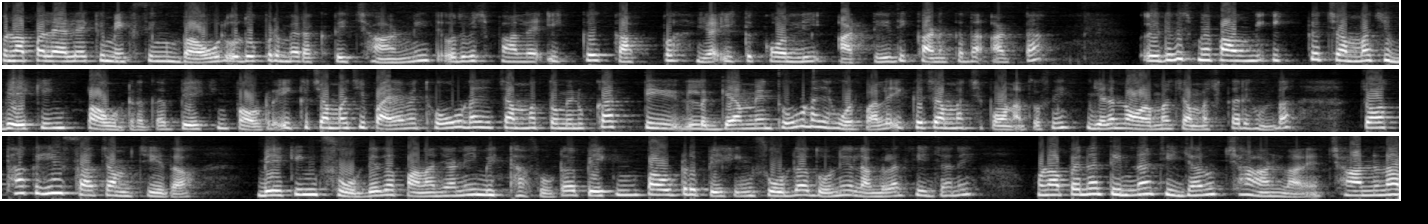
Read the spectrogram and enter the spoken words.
ਹੁਣ ਆਪਾਂ ਲੈ ਲਿਆ ਕਿ ਮਿਕਸਿੰਗ ਬਾਉਲ ਉਹਦੇ ਉੱਪਰ ਮੈਂ ਰੱਖਤੀ ਛਾਣਨੀ ਤੇ ਉਹਦੇ ਵਿੱਚ ਪਾ ਲਿਆ ਇੱਕ ਕੱਪ ਜਾਂ ਇੱਕ ਕੌਲੀ ਆਟੇ ਦੀ ਕਣਕ ਦਾ ਆਟਾ। ਇਹਦੇ ਵਿੱਚ ਮੈਂ ਪਾਉਂਗੀ ਇੱਕ ਚਮਚ ਬੇਕਿੰਗ ਪਾਊਡਰ ਦਾ ਬੇਕਿੰਗ ਪਾਊਡਰ ਇੱਕ ਚਮਚ ਹੀ ਪਾਇਆ, ਮੈਂ ਥੋੜਾ ਜਿਹਾ ਚਮਚ ਤੋਂ ਮੈਨੂੰ ਘੱਟ ਹੀ ਲੱਗਿਆ, ਮੈਂ ਥੋੜਾ ਜਿਹਾ ਹੋਰ ਪਾ ਲਿਆ। ਇੱਕ ਚਮਚ ਪਾਉਣਾ ਤੁਸੀਂ, ਜਿਹੜਾ ਨਾਰਮਲ ਚਮਚ ਘਰੇ ਹੁੰਦਾ। ਚੌਥਾ ਕੁ ਹਿੱਸਾ ਚਮਚੇ ਦਾ ਬੇਕਿੰਗ ਸੋਡੇ ਦਾ ਪਾਣਾ ਜਾਨੀ ਮਿੱਠਾ soda. Baking powder baking soda ਦੋਨੇ ਅਲੱਗ-ਅਲੱਗ ਚੀਜ਼ਾਂ ਨੇ। ਹੁਣ ਆਪਾਂ ਇਹਨਾਂ ਤਿੰਨਾਂ ਚੀਜ਼ਾਂ ਨੂੰ ਛਾਣ ਲਾਣੇ ਛਾਣਨਾ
